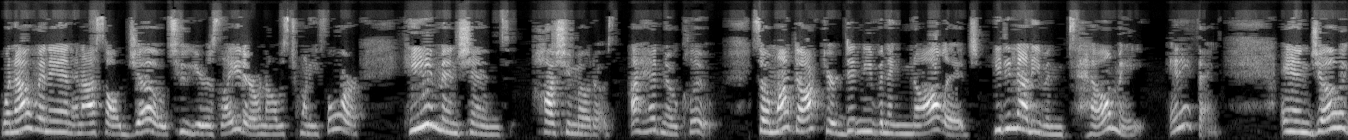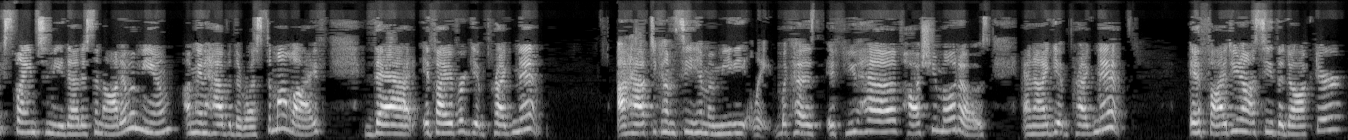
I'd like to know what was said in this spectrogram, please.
When I went in and I saw Joe two years later when I was 24, he mentioned Hashimoto's. I had no clue. So my doctor didn't even acknowledge, he did not even tell me anything. And Joe explained to me that it's an autoimmune. I'm going to have it the rest of my life. That if I ever get pregnant, I have to come see him immediately because if you have Hashimoto's and I get pregnant, if I do not see the doctor,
